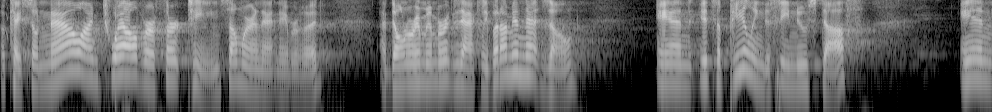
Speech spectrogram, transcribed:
Okay, so now I'm 12 or 13, somewhere in that neighborhood. I don't remember exactly, but I'm in that zone. And it's appealing to see new stuff. And,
